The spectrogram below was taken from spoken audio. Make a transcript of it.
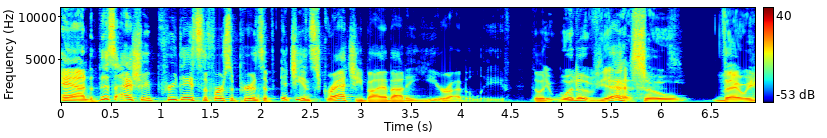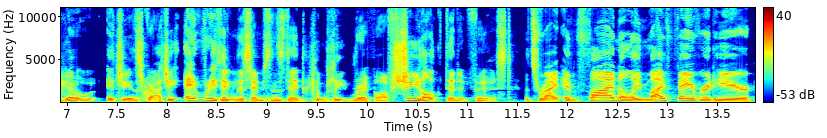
And this actually predates the first appearance of Itchy and Scratchy by about a year, I believe. Though it, it would have, yeah. So there we go. Itchy and Scratchy. Everything The Simpsons did, complete rip-off. She-Hulk did it first. That's right. And finally, my favorite here,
